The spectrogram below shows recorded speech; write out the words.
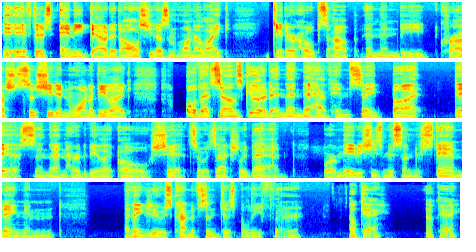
if there's any doubt at all she doesn't want to like get her hopes up and then be crushed so she didn't want to be like oh that sounds good and then to have him say but this and then her to be like oh shit so it's actually bad or maybe she's misunderstanding and i think it was kind of some disbelief there okay okay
